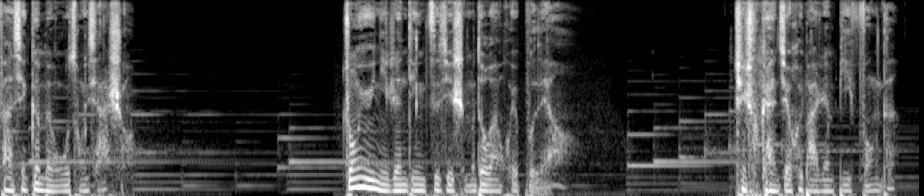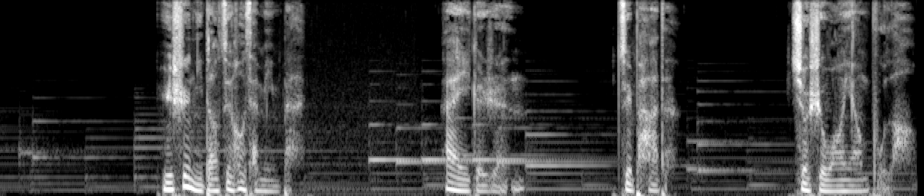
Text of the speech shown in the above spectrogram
发现根本无从下手。终于，你认定自己什么都挽回不了，这种感觉会把人逼疯的。于是，你到最后才明白，爱一个人，最怕的，就是亡羊补牢。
